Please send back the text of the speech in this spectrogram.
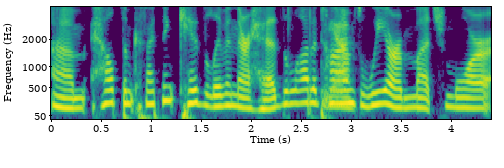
um, help them because I think kids live in their heads a lot of Yeah. times. We are much more.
